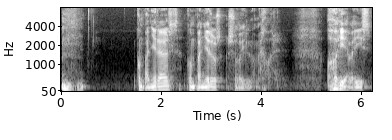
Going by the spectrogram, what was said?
Compañeras, compañeros, sois lo mejor. Hoy habéis...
